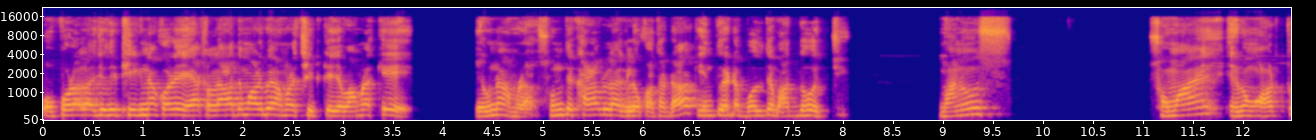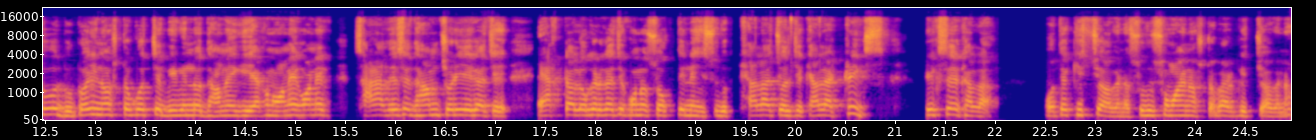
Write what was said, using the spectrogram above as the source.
ওপরওয়ালা যদি ঠিক না করে, এক লাদ মারবে, আমরা ছিটকে যাব। আমরা কে? কেউ না আমরা। শুনতে খারাপ লাগল কথাটা, কিন্তু এটা বলতে বাধ্য হচ্ছি। মানুষ সময় এবং অর্থ দুটোই নষ্ট করছে বিভিন্ন ধামে গিয়ে। এখন অনেক অনেক সারা দেশে ধাম ছড়িয়ে গেছে। একটা লোকের কাছে কোনো শক্তি নেই, শুধু খেলা চলছে, খেলা, ট্রিক্স, ট্রিক্সের খেলা। ওতে কিচ্ছু হবে না, শুধু সময় নষ্ট আর কিচ্ছু হবে না।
